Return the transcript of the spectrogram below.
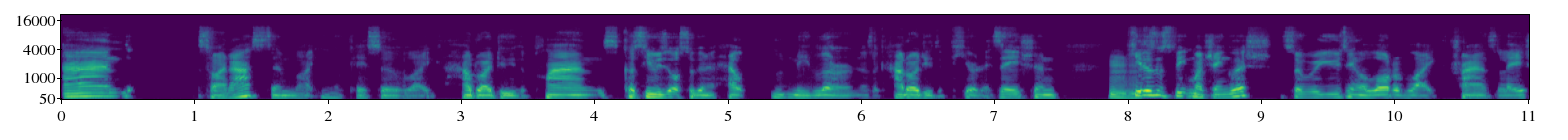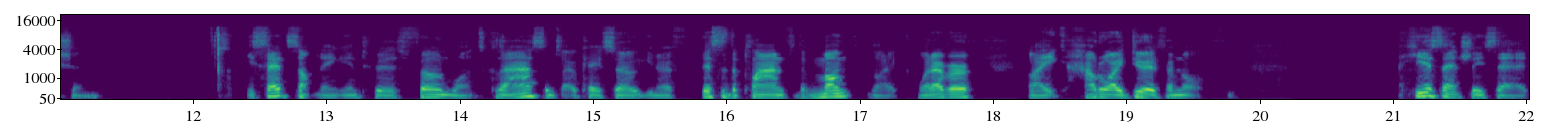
And so I'd asked him, like, okay, so like, how do I do the plans? Because he was also going to help me learn. I was like, how do I do the periodization? Mm-hmm. He doesn't speak much English, so we're using a lot of like translation. He said something into his phone once because I asked him, like, okay, so you know, if this is the plan for the month, like whatever, like, how do I do it if I'm not? He essentially said,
